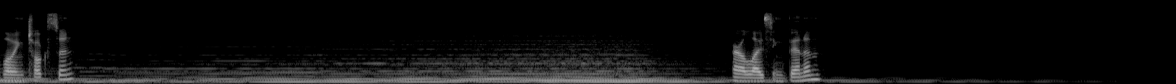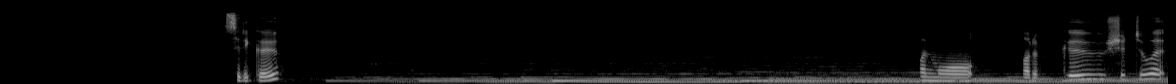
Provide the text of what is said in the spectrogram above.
Glowing toxin. Paralyzing venom. Sticky goo. One more lot of goo should do it.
